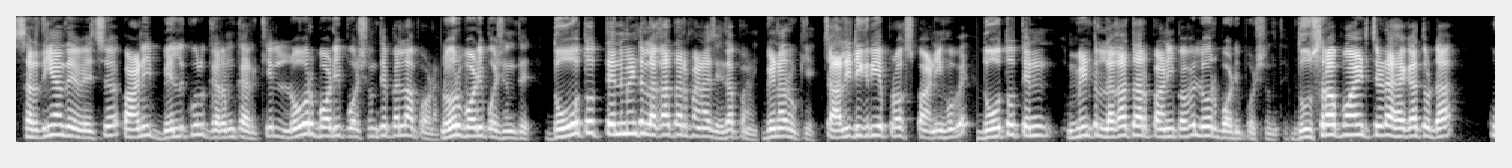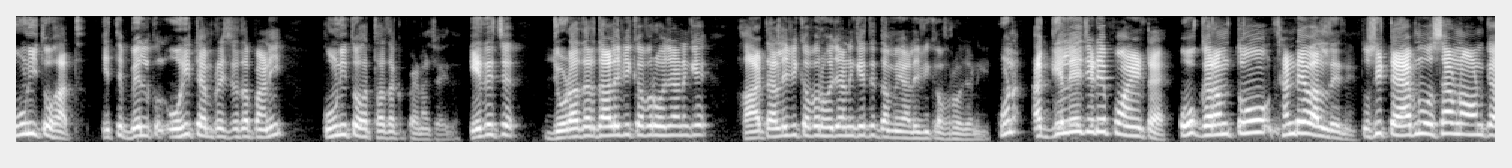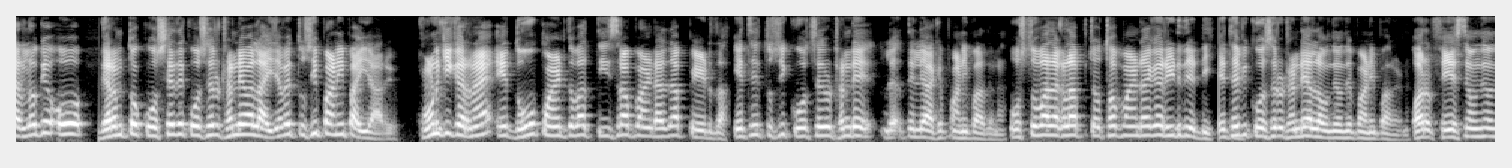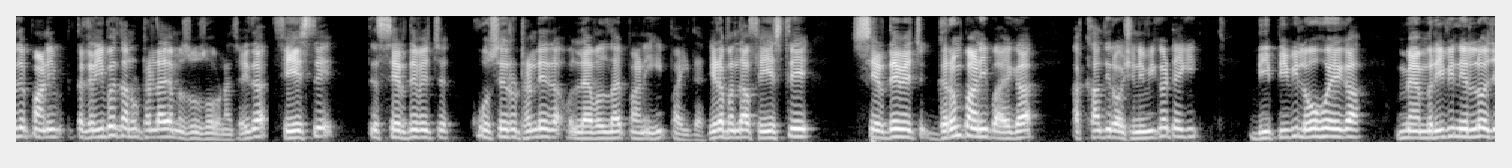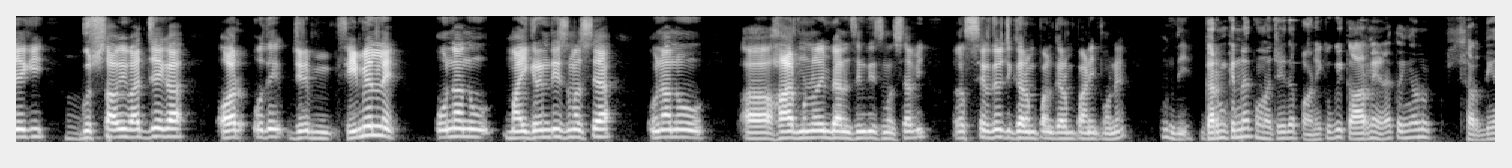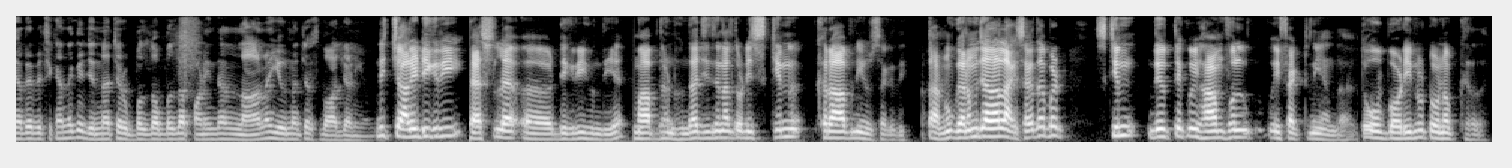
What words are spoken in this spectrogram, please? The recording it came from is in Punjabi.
ਸਰਦੀਆਂ ਦੇ ਵਿੱਚ ਪਾਣੀ ਬਿਲਕੁਲ ਗਰਮ ਕਰਕੇ ਲੋਅਰ ਬਾਡੀ ਪੋਰਸ਼ਨ ਤੇ ਪਹਿਲਾਂ ਪਾਉਣਾ ਲੋਅਰ ਬਾਡੀ ਪੋਰਸ਼ਨ ਤੇ। 2 ਤੋਂ 3 ਮਿੰਟ ਲਗਾਤਾਰ ਪੈਣਾ ਚਾਹੀਦਾ ਪਾਣੀ, ਬਿਨਾਂ ਰੁਕੇ। 40 ਡਿਗਰੀ ਅਪਰੋਕਸ ਪਾਣੀ ਹੋਵੇ 2 ਤੋਂ 3 ਮਿੰਟ ਲਗਾਤਾਰ ਪਾਣੀ ਪਵੇ ਲੋਅਰ ਬਾਡੀ ਪੋਰਸ਼ਨ ਤੇ। ਦੂਸਰਾ ਪੁਆਇੰਟ ਜਿਹੜਾ ਹੈਗਾ ਤੁਹਾਡਾ, ਕੂਣੀ ਤੋਂ ਹੱਥ। ਇੱਥੇ ਬਿਲਕੁਲ ਉਹੀ ਟੈਂਪਰੇਚਰ ਦਾ ਪਾਣੀ ਕੂਣੀ ਤੋਂ ਹੱਥਾਂ ਤੱਕ ਪੈਣਾ ਚਾਹੀਦਾ। ਇਹਦੇ 'ਚ ਜੋੜਾ ਦਰਦ ਵਾਲੇ ਵੀ ਕਵਰ ਹੋ ਜਾਣਗੇ ਹਾਰਟ ਵਾਲੇ ਵੀ ਕਵਰ ਹੋ ਜਾਣਗੇ ਤੇ ਦਮੇ ਵਾਲੇ ਵੀ ਕਵਰ ਹੋ ਜਾਣਗੇ। ਹੁਣ ਅਗਲੇ ਜਿਹੜੇ ਪੁਆਇੰਟ ਹੈ, ਉਹ ਗਰਮ ਤੋਂ ਠੰਡੇ ਵੱਲ ਦੇ ਨੇ। ਤੁਸੀਂ ਟੈਪ ਨੂੰ ਉਸ ਹਿਸਾਬ ਨਾਲ ਔਨ ਕਰ ਲਓ ਕਿ ਉਹ ਗਰਮ ਤੋਂ ਕੋਸੇ ਦੇ ਕੋਸੇ ਤੋਂ ਠੰਡੇ ਵੱਲ ਆਈ ਜਾਵੇ, ਤੁਸੀਂ ਪਾਣੀ ਪਾਈ ਜਾ ਰਹੇ ਹੋ। ਹੁਣ ਕੀ ਕਰਨਾ ਹੈ? ਇਹ ਦੋ ਪੁਆਇੰਟ ਤੋਂ ਬਾਅਦ ਤੀਸਰਾ ਪੁਆਇੰਟ ਆਉਂਦਾ ਪੇਟ ਦਾ। ਇੱਥੇ ਤੁਸੀਂ ਕੋਸੇ ਨੂੰ ਠੰਡੇ ਲ- ਤੇ ਲਿਆ ਕੇ ਪਾਣੀ ਪਾ ਦੇਣਾ। ਉਸ ਤੋਂ ਬਾਅਦ ਅਗਲਾ ਚੌਥਾ ਪੁਆਇੰਟ ਹੈਗਾ ਰੀੜ ਦੀ ਹੱਡੀ। ਇੱਥੇ ਵੀ ਕੋਸੇ ਨੂੰ ਠੰਡੇ ਲਾਉਂਦੇ ਹੁੰਦੇ ਪਾਣੀ ਪਾ ਲੈਣਾ। ਔਰ ਫੇਸ ਤੇ ਆਉਂਦੇ ਹੁੰਦੇ ਪਾਣੀ ਤਕਰੀਬਨ ਤੁਹਾਨੂੰ ਠੰਡਾ ਜਿਹਾ ਮਹਿਸੂਸ ਹੋਣਾ ਚਾਹੀਦਾ। ਫੇਸ ਤੇ ਤੇ ਸਿਰ ਦੇ ਵਿੱਚ ਕੋਸੇ ਤੋਂ ਠੰਡੇ ਲੈਵਲ ਦਾ ਪਾਣੀ ਹੀ ਪਾਈਦਾ। ਜਿਹੜਾ ਬੰਦਾ ਫੇਸ ਤੇ ਸਿਰ ਦੇ ਵਿੱਚ ਗਰਮ ਪਾਣੀ ਪਾਏਗਾ ਅੱਖਾਂ ਦੀ ਰੋਸ਼ਨੀ ਵੀ ਘਟੇਗੀ ਬੀਪੀ ਵੀ ਲੋ ਹੋਏਗਾ ਮੈਮਰੀ ਵੀ ਨਿਲ ਹੋ ਜਾਏਗੀ ਗੁੱਸਾ ਵੀ ਵੱਧ ਜਾਏਗਾ ਔਰ ਉਹਦੇ ਜਿਹੜੇ ਫੀਮੇਲ ਨੇ ਉਹਨਾਂ ਨੂੰ ਮਾਈਗ੍ਰੇਨ ਦੀ ਸਮੱਸਿਆ ਉਹਨਾਂ ਨੂੰ ਹਾਰਮੋਨਲ ਇੰਬੈਲੈਂਸਿੰਗ ਦੀ ਸਮੱਸਿਆ ਵੀ ਅਗਰ ਸਿਰ ਦੇ ਵਿੱਚ ਗਰਮ ਗਰਮ ਪਾਣੀ ਪਾਉਣੇ ਹੁੰਦੀ ਹੈ। ਗਰਮ ਕਿੰਨਾ ਕੁ ਹੋਣਾ ਚਾਹੀਦਾ ਪਾਣੀ? ਕਿਉਂਕਿ ਕਾਰਨ ਇਹ ਹੈ ਨਾ ਕਈਆਂ ਨੂੰ ਸਰਦੀਆਂ ਦੇ ਵਿੱਚ ਕਹਿੰਦੇ ਕਿ ਜਿੰਨਾ ਚਿਰ ਉਬਲਦਾ ਉਬਲਦਾ ਪਾਣੀ ਨਾਲ ਨਾ ਨਾ ਹੀ ਉਹਨਾਂ ਚਿਰ ਸਵਾਦ ਜਾਣੀ ਹੁੰਦੀ ਨਹੀਂ 40 ਡਿਗਰੀ ਬੈਸਟ ਡਿਗਰੀ ਹੁੰਦੀ ਹੈ ਮਾਪਦੰਡ ਹੁੰਦਾ ਜਿਹਦੇ ਨਾਲ ਤੁਹਾਡੀ ਸਕਿਨ ਖਰਾਬ ਨਹੀਂ ਹੋ ਸਕਦੀ। ਤੁਹਾਨੂੰ ਗਰਮ ਜ਼ਿਆਦਾ ਲੱਗ ਸਕਦਾ ਬਟ ਸਕਿਨ ਦੇ ਉੱਤੇ ਕੋਈ ਹਾਰਮਫੁਲ ਕੋਈ ਇਫੈਕਟ ਨਹੀਂ ਆਉਂਦਾ। ਤੇ ਉਹ ਬਾਡੀ ਨੂੰ ਟੋਨ ਅਪ ਕਰਦਾ।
